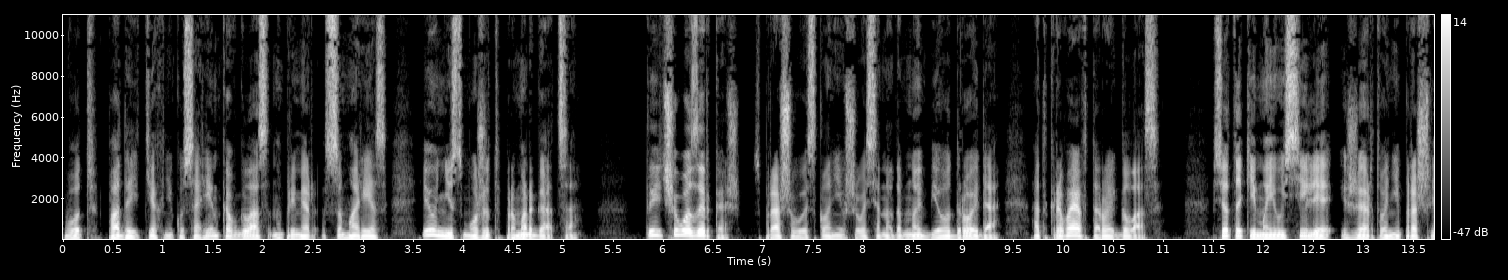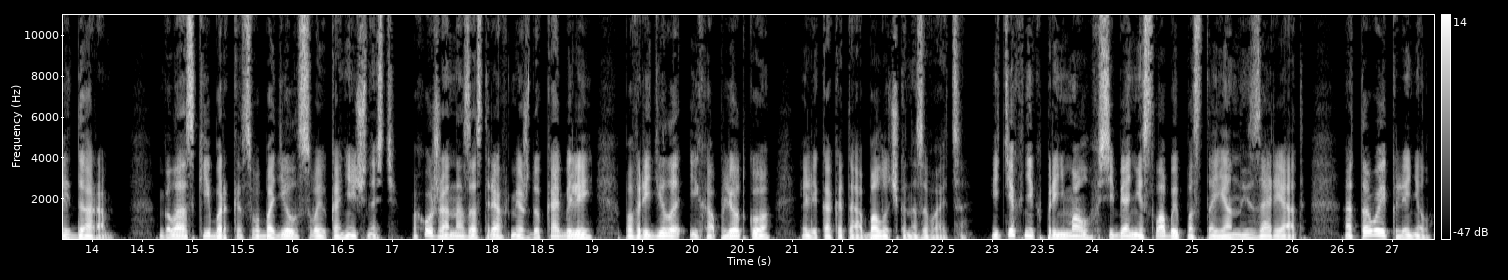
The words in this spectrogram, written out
Вот падает технику соринка в глаз, например, саморез, и он не сможет проморгаться. «Ты чего зыркаешь?» — спрашиваю склонившегося надо мной биодроида, открывая второй глаз. Все-таки мои усилия и жертва не прошли даром. Глаз киборг освободил свою конечность. Похоже, она, застряв между кабелей, повредила их оплетку, или как эта оболочка называется. И техник принимал в себя неслабый постоянный заряд. Оттого и клинил,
